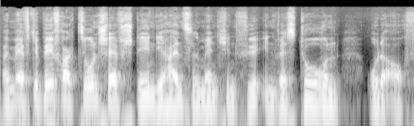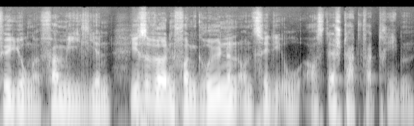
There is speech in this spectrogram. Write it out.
Beim FDP-Fraktionschef stehen die Heinzelmännchen für Investoren oder auch für junge Familien. Diese würden von Grünen und CDU aus der Stadt vertrieben.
